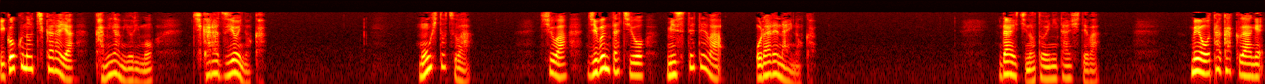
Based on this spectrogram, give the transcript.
異国の力や神々よりも力強いのか。もう一つは、主は自分たちを見捨ててはおられないのか。第一の問いに対しては、目を高く上げ、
